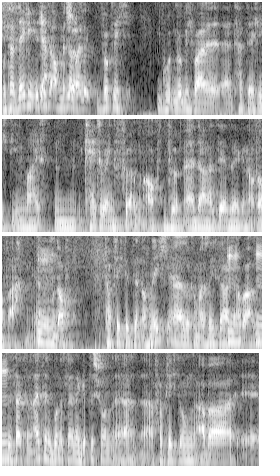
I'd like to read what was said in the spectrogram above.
Und tatsächlich ist ja, es auch mittlerweile schon. wirklich gut möglich, weil äh, tatsächlich die meisten Catering-Firmen auch äh, da sehr, sehr genau drauf achten. Ja? Mhm. Und auch verpflichtet sind noch nicht, äh, so kann man das nicht sagen. Mhm. Aber mhm. das heißt, in einzelnen Bundesländern gibt es schon äh, Verpflichtungen, aber äh,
